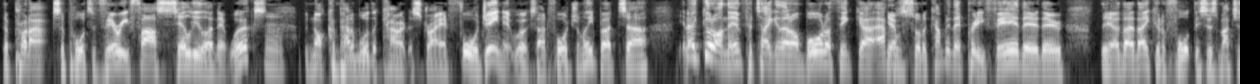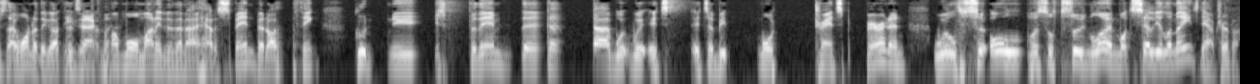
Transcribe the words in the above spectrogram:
the product supports very fast cellular networks, but not compatible with the current Australian 4G networks, unfortunately. But uh, you know, good on them for taking that on board. I think uh, Apple's the sort of company. They're pretty fair. They're they're you know they, they could afford this as much as they wanted. They got Exactly. more money than they know how to spend. But I think good news for them that uh, it's it's a bit more transparent, and we'll all of us will soon learn what cellular means now, Trevor.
